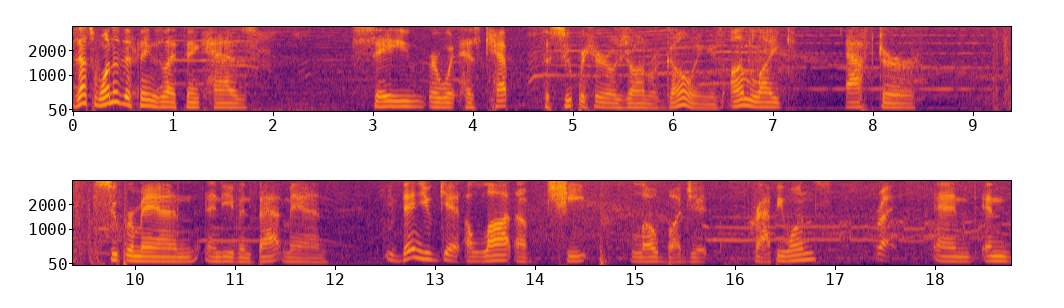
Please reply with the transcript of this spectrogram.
That's one of the things that I think has saved or what has kept the superhero genre going is unlike after Superman and even Batman, then you get a lot of cheap, low budget, crappy ones Right. and and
